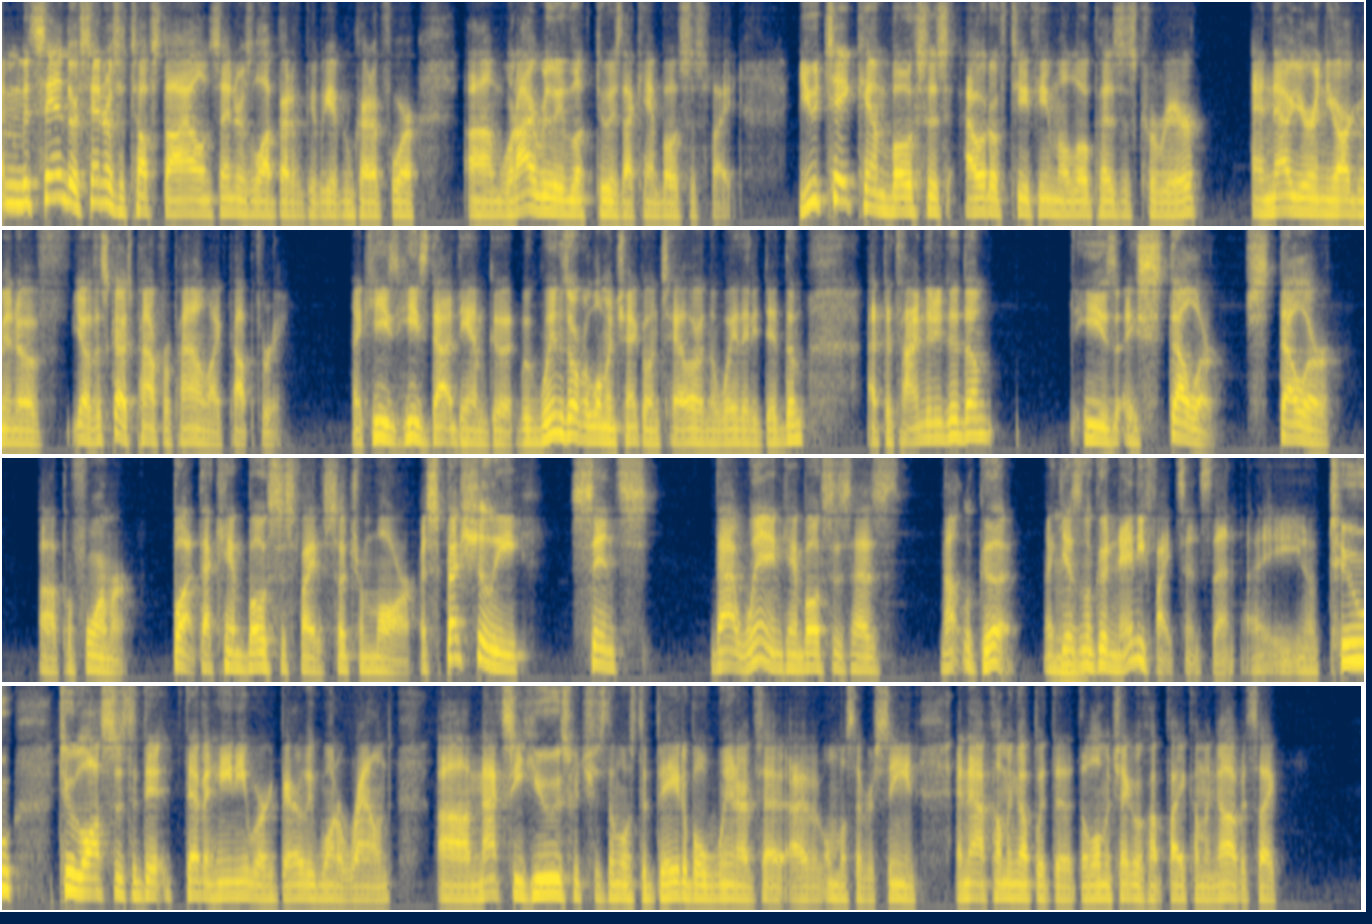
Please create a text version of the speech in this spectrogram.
I mean, with Sandor, Sandor's a tough style, and Sandor's a lot better than people give him credit for. Um, what I really look to is that Kambosos fight. You take Kambosos out of Teofimo Lopez's career, and now you're in the argument of, yeah, this guy's pound for pound like top three. Like he's he's that damn good. With wins over Lomachenko and Taylor and the way that he did them at the time that he did them, he's a stellar, stellar uh, performer. But that Kambosos fight is such a mar, especially since that win, Kambosos has not looked good. Like he hasn't looked good in any fight since then. I, you know, two two losses to De- Devin Haney where he barely won a round. Uh, Maxie Hughes, which is the most debatable win I've I've almost ever seen, and now coming up with the the Lomachenko fight coming up, it's like,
